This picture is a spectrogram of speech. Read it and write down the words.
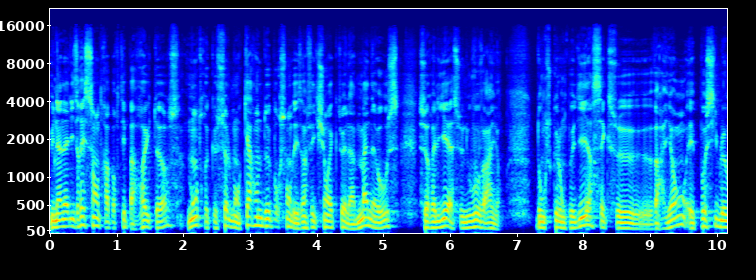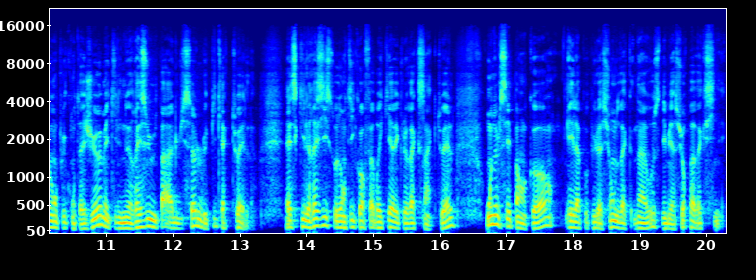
une analyse récente rapportée par Reuters montre que seulement 42% des infections actuelles à Manaus seraient liées à ce nouveau variant. Donc ce que l'on peut dire, c'est que ce variant est possiblement plus contagieux, mais qu'il ne résume pas à lui seul le pic actuel. Est-ce qu'il résiste aux anticorps fabriqués avec le vaccin actuel? On ne le sait pas encore, et la population de Manaus n'est bien sûr pas vaccinée.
